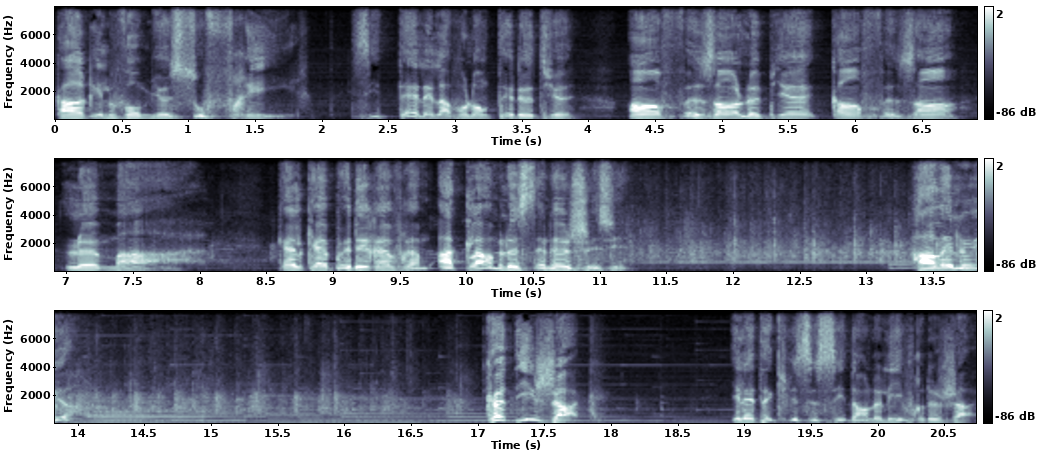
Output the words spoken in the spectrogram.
Car il vaut mieux souffrir, si telle est la volonté de Dieu, en faisant le bien qu'en faisant le mal. Quelqu'un peut dire un vrai, acclame le Seigneur Jésus. Alléluia. Que dit Jacques? Il est écrit ceci dans le livre de Jacques.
